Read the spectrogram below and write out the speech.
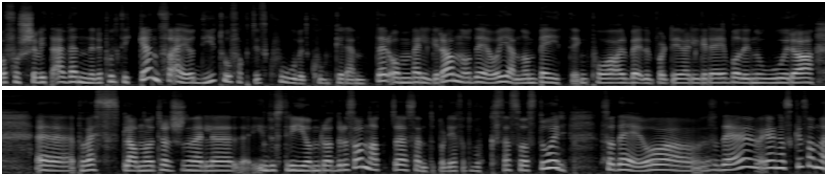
og for så vidt er venner i politikken, så er jo de to faktisk hovedkonkurrenter om velgerne. Og det er jo gjennom beiting på Arbeiderparti-velgere både i nord og eh, på Vestlandet og tradisjonelle industriområder og sånn, at eh, Senterpartiet har fått vokse seg så stor. Så det er jo det er en ganske sånn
